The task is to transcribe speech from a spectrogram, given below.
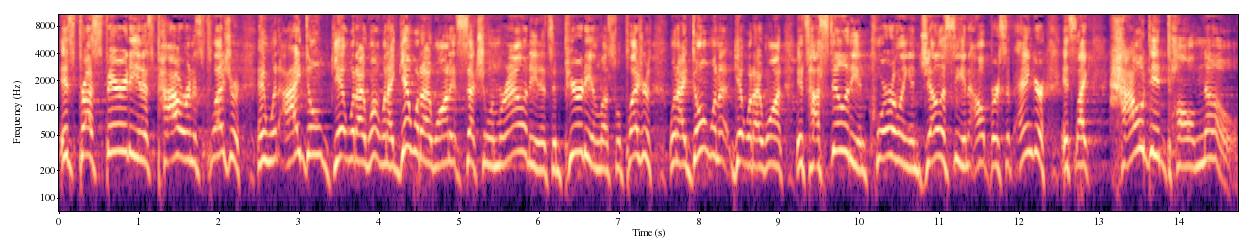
It's prosperity and it's power and it's pleasure. And when I don't get what I want, when I get what I want, it's sexual immorality and it's impurity and lustful pleasures. When I don't want to get what I want, it's hostility and quarreling and jealousy and outbursts of anger. It's like, how did Paul know?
